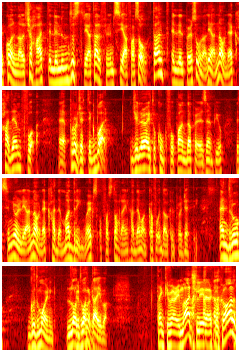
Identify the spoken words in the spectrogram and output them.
ikollna l-ċaħat illi l-industrija tal-films jafa sow, tant illi l-persuna li għanna unek ħadem fuq eh, proġetti kbar. Ġili rajtu Kung Fu Panda, per eżempju, il-senjur li għanna unek ħadem ma' DreamWorks u fost oħrajn ħadem anka fuq dawk il-proġetti. Andrew, good morning. Lodwa tajba. Thank you very much, Leader Kukol.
